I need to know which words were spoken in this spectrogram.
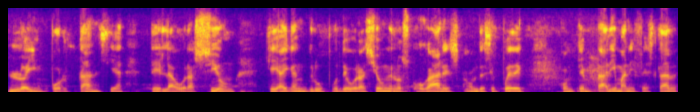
la importancia de la oración, que hayan grupos de oración en los hogares donde se puede contemplar y manifestar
